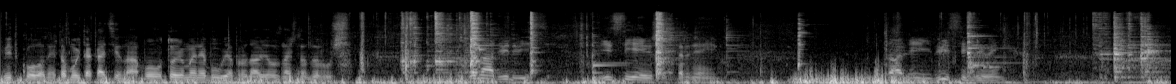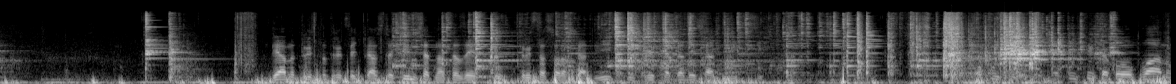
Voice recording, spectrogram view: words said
відколене. Тому і така ціна. Бо той у мене був, я продав його значно дорожче. Ціна 2200. І з цією шестернею. Далі 200 гривень. Діаметр 335, 170 на СЗ 345, 200, 350, 200. Опустив, опустив такого плану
